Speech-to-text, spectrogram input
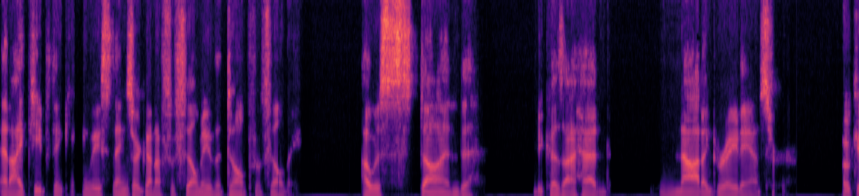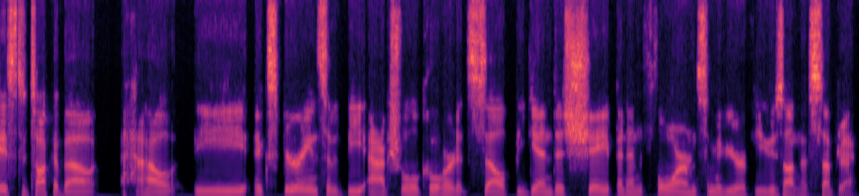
And I keep thinking these things are going to fulfill me that don't fulfill me. I was stunned because I had not a great answer. Okay, so to talk about how the experience of the actual cohort itself began to shape and inform some of your views on this subject?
